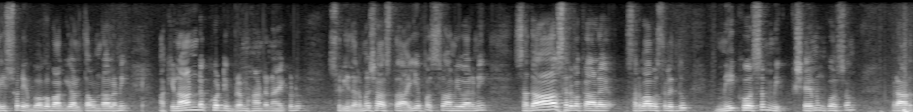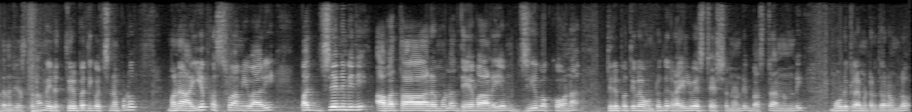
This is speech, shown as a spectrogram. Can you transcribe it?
ఐశ్వర్య భోగభాగ్యాలతో ఉండాలని అఖిలాండ కోటి బ్రహ్మాండ నాయకుడు శ్రీ ధర్మశాస్త్ర అయ్యప్ప స్వామి వారిని సదా సర్వకాల సర్వావసరలేదు మీకోసం మీ క్షేమం కోసం ప్రార్థన చేస్తున్నాం. మీరు తిరుపతికి వచ్చినప్పుడు మన అయ్యప్ప స్వామి వారి పద్దెనిమిది అవతారముల దేవాలయం జీవకోన తిరుపతిలో ఉంటుంది. రైల్వే స్టేషన్ నుండి బస్టాండ్ నుండి మూడు కిలోమీటర్ దూరంలో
